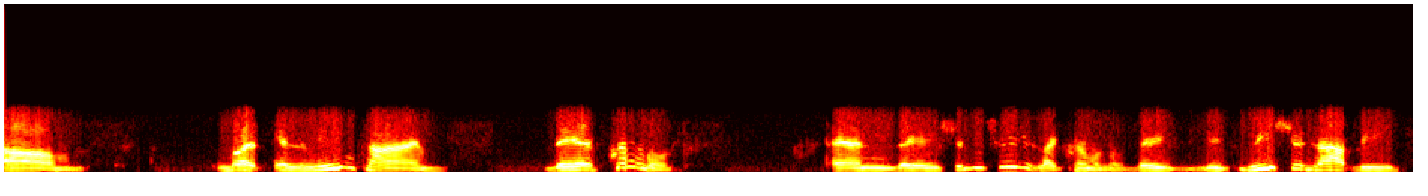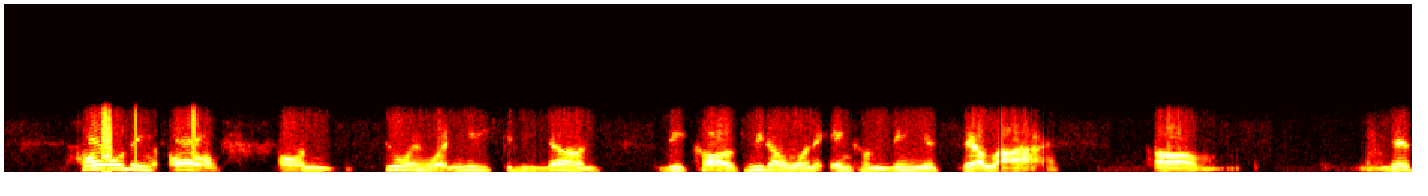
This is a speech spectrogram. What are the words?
Um, but in the meantime, they are criminals, and they should be treated like criminals. They, we should not be holding off on doing what needs to be done because we don't want to inconvenience their lives. Um, this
